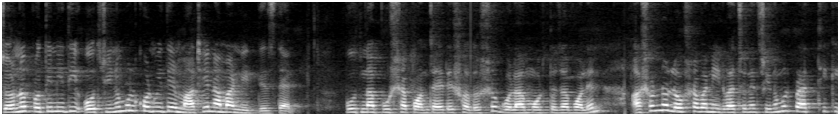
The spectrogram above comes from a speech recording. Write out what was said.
জনপ্রতিনিধি ও তৃণমূল কর্মীদের মাঠে নামার নির্দেশ দেন। পুতনা পুরসা পঞ্চায়েতের সদস্য গোলাম মোর্তজা বলেন, আসন্ন লোকসভা নির্বাচনে তৃণমূল প্রার্থীকে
